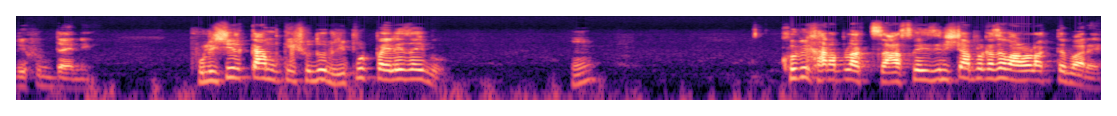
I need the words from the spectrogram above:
রিপোর্ট দেয়নি। পুলিশের কাম কি, শুধু রিপোর্ট পাইলে যাইব? হুম? খুবই খারাপ লাগছে। আজকে এই জিনিসটা আপনার কাছে ভালো লাগতে পারে।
